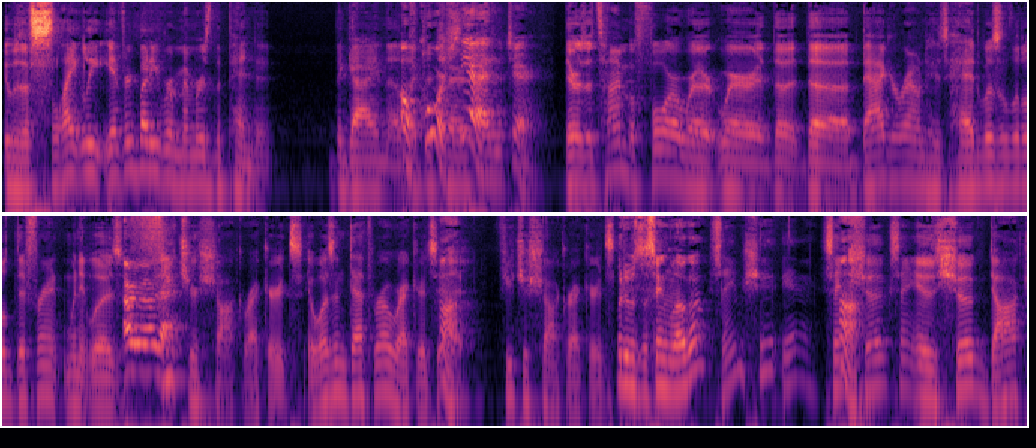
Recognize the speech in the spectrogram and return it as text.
it was a slightly everybody remembers the pendant The guy in the Oh, of course, chair? yeah, in the chair. There was a time before where where the the bag around his head was a little different when it was that. Future Shock Records. It wasn't Death Row Records Huh. yet. Future Shock Records. But it was the same logo. Same shit, yeah. Same Huh. Suge, same. It was Suge, Doc,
